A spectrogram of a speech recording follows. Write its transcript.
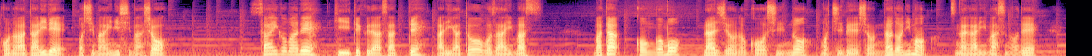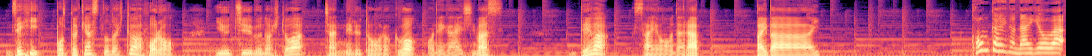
この辺りでおしまいにしましょう。最後まで聞いてくださってありがとうございます。また今後もラジオの更新のモチベーションなどにもつながりますので、ぜひ、ポッドキャストの人はフォロー、YouTube の人はチャンネル登録をお願いします。では、さようなら。バイバーイ。今回の内容は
